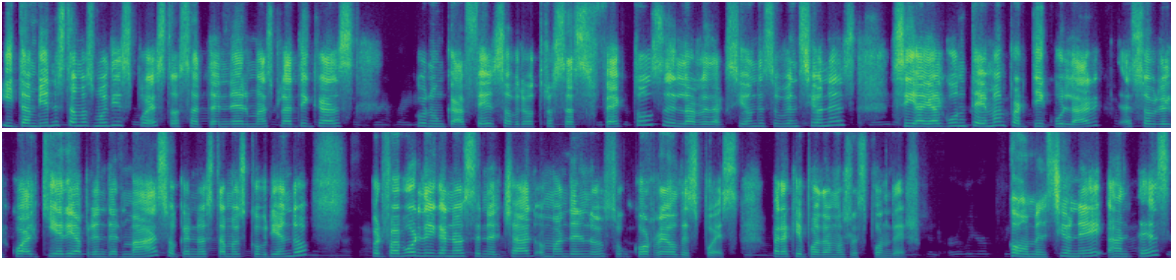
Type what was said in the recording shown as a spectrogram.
y también estamos muy dispuestos a tener más pláticas con un café sobre otros aspectos de la redacción de subvenciones. Si hay algún tema en particular eh, sobre el cual quiere aprender más o que no estamos cubriendo, por favor díganos en el chat o mándenos un correo después para que podamos responder. Como mencioné antes,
